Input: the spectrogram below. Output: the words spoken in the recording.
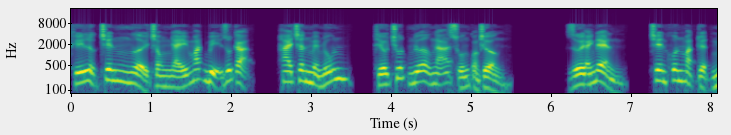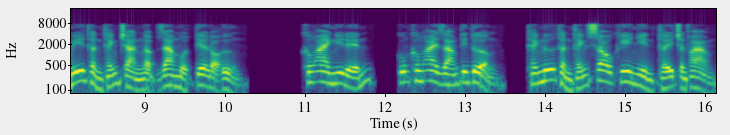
khí lực trên người trong nháy mắt bị rút cạn, hai chân mềm nhũn, thiếu chút nữa ngã xuống quảng trường. Dưới ánh đèn, trên khuôn mặt tuyệt mỹ thần thánh tràn ngập ra một tia đỏ ửng. Không ai nghĩ đến, cũng không ai dám tin tưởng, thánh nữ thần thánh sau khi nhìn thấy Trần Phàm,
